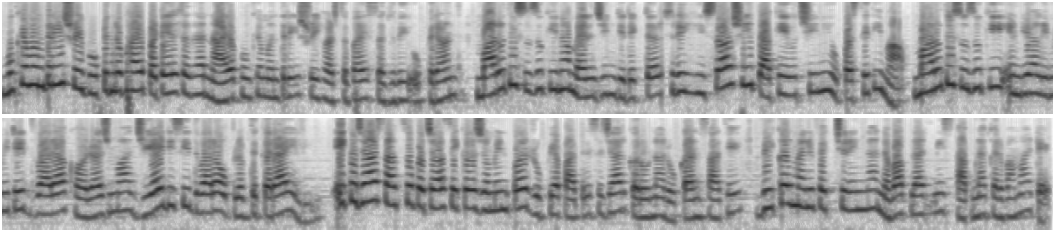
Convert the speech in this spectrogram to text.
મુખ્યમંત્રી શ્રી ભૂપેન્દ્રભાઈ પટેલ તથા નાયબ મુખ્યમંત્રી શ્રી હર્ષભાઈ સંઘવી ઉપરાંત મારુતિ સુઝુકીના મેનેજિંગ ડિરેક્ટર શ્રી હિસાશી તાકેઉચીની ઉપસ્થિતિમાં મારુતિ સુઝુકી ઇન્ડિયા લિમિટેડ દ્વારા ખોરાજમાં જીઆઈડીસી દ્વારા ઉપલબ્ધ કરાયેલી એક હજાર સાતસો પચાસ એકર જમીન પર રૂપિયા પાંત્રીસ હજાર કરોડના રોકાણ સાથે વ્હીકલ મેન્યુફેક્ચરિંગના નવા પ્લાન્ટની સ્થાપના કરવા માટે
